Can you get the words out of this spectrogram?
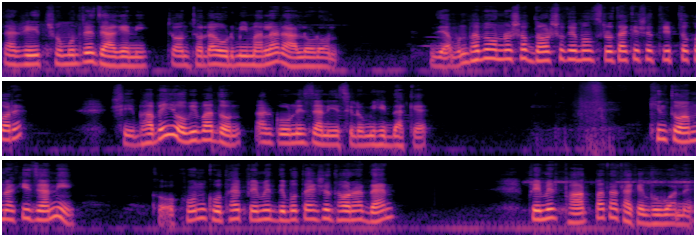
তার হৃদ সমুদ্রে জাগেনি চঞ্চলা উর্মিমালার আলোড়ন। যেমনভাবে অন্য সব দর্শক এবং শ্রোতাকে সে তৃপ্ত করে সেভাবেই অভিবাদন আর গণেশ জানিয়েছিল মিহিরদাকে কিন্তু আমরা কি জানি, কখন কোথায় প্রেমের দেবতা এসে ধরা দেন? প্রেমের ফাঁদ পাতা থাকে ভুবনে।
